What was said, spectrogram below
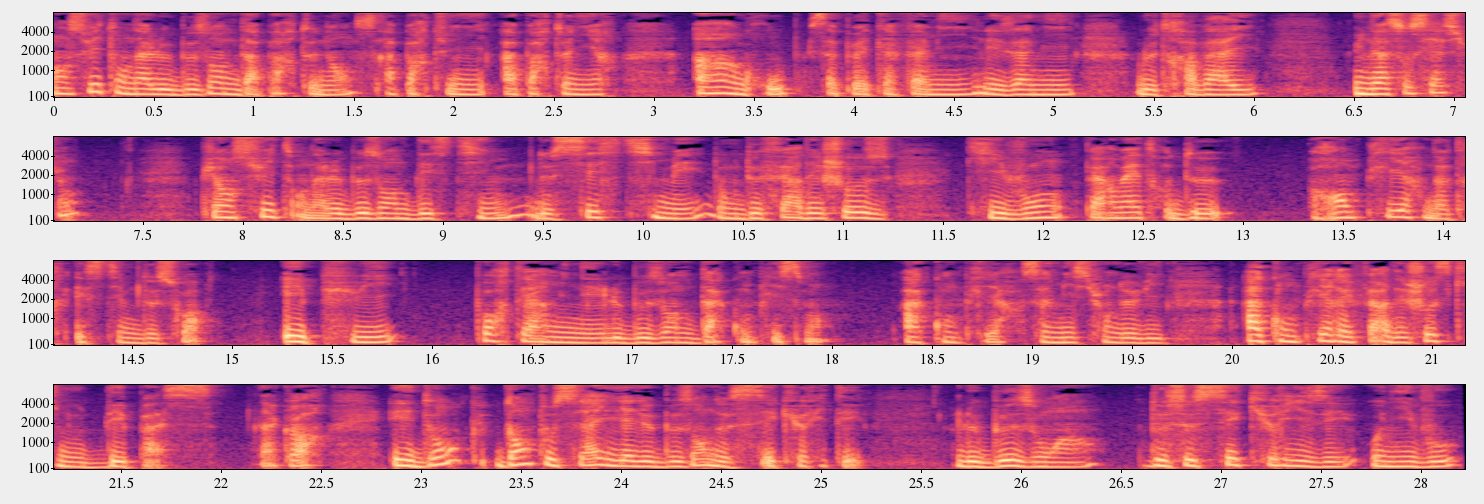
Ensuite, on a le besoin d'appartenance, appartenir, appartenir à un groupe. Ça peut être la famille, les amis, le travail, une association. Puis ensuite, on a le besoin d'estime, de s'estimer, donc de faire des choses qui vont permettre de remplir notre estime de soi. Et puis, pour terminer, le besoin d'accomplissement, accomplir sa mission de vie, accomplir et faire des choses qui nous dépassent. D'accord? Et donc, dans tout ça, il y a le besoin de sécurité, le besoin de se sécuriser au niveau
